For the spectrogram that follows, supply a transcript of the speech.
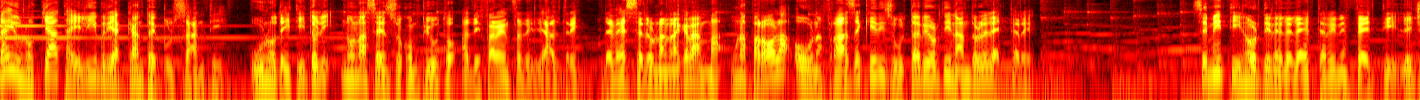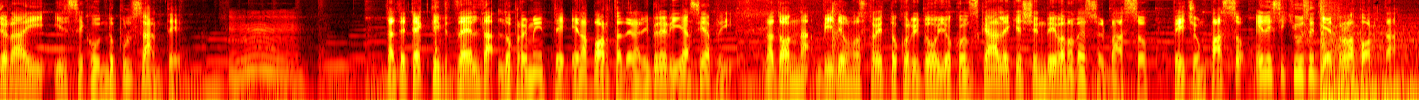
Dai un'occhiata ai libri accanto ai pulsanti. Uno dei titoli non ha senso compiuto a differenza degli altri. Deve essere un anagramma, una parola o una frase che risulta riordinando le lettere. Se metti in ordine le lettere, in effetti, leggerai il secondo pulsante. Mm. La detective Zelda lo premette e la porta della libreria si aprì. La donna vide uno stretto corridoio con scale che scendevano verso il basso. Fece un passo e le si chiuse dietro la porta.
